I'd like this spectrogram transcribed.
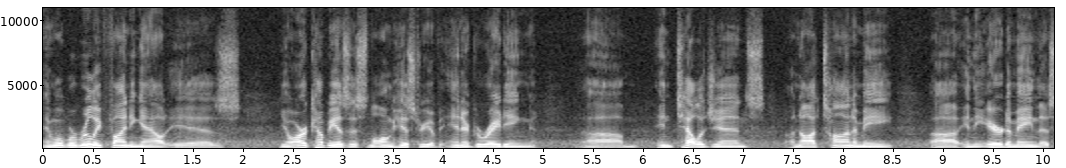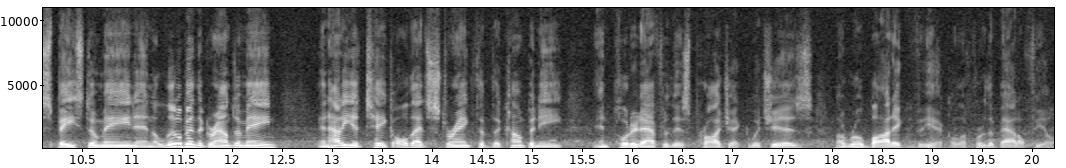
And what we're really finding out is, you know, our company has this long history of integrating um, intelligence and autonomy uh, in the air domain, the space domain, and a little bit in the ground domain. And how do you take all that strength of the company and put it after this project, which is a robotic vehicle for the battlefield?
